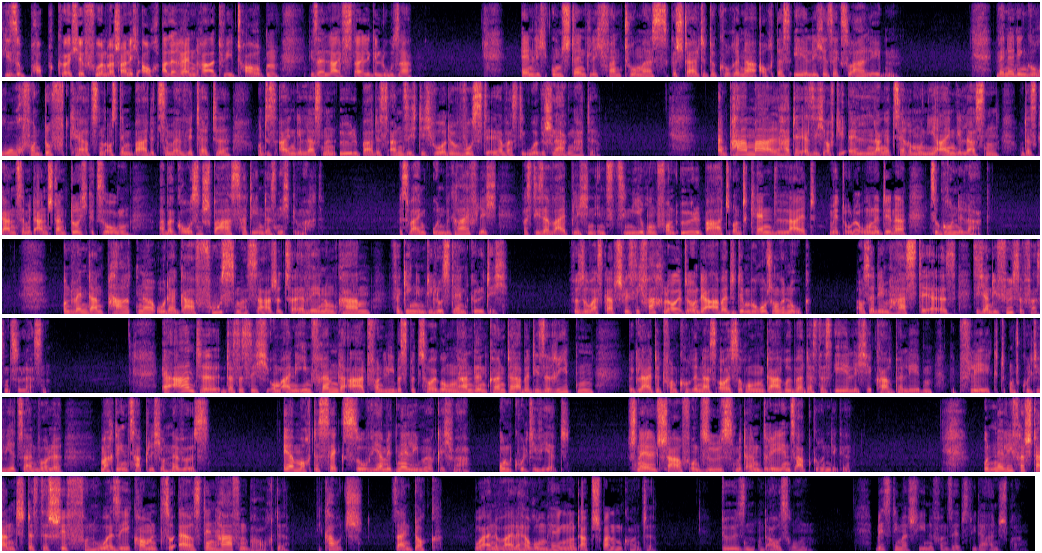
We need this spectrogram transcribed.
Diese Popköche fuhren wahrscheinlich auch alle Rennrad wie Torben, dieser lifestyleige Loser. Ähnlich umständlich fand Thomas, gestaltete Corinna auch das eheliche Sexualleben. Wenn er den Geruch von Duftkerzen aus dem Badezimmer witterte und des eingelassenen Ölbades ansichtig wurde, wusste er, was die Uhr geschlagen hatte. Ein paar Mal hatte er sich auf die ellenlange Zeremonie eingelassen und das Ganze mit Anstand durchgezogen, aber großen Spaß hatte ihm das nicht gemacht. Es war ihm unbegreiflich, was dieser weiblichen Inszenierung von Ölbad und Candlelight, mit oder ohne Dinner, zugrunde lag. Und wenn dann Partner oder gar Fußmassage zur Erwähnung kam, verging ihm die Lust endgültig. Für sowas gab's schließlich Fachleute und er arbeitete im Büro schon genug. Außerdem hasste er es, sich an die Füße fassen zu lassen. Er ahnte, dass es sich um eine ihm fremde Art von Liebesbezeugungen handeln könnte, aber diese Riten, begleitet von Corinnas Äußerungen darüber, dass das eheliche Körperleben gepflegt und kultiviert sein wolle, machte ihn zapplig und nervös. Er mochte Sex so, wie er mit Nelly möglich war. Unkultiviert. Schnell, scharf und süß mit einem Dreh ins Abgründige. Und Nelly verstand, dass das Schiff von hoher See kommend zuerst den Hafen brauchte. Die Couch. Sein Dock, wo er eine Weile herumhängen und abspannen konnte. Dösen und ausruhen. Bis die Maschine von selbst wieder ansprang.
